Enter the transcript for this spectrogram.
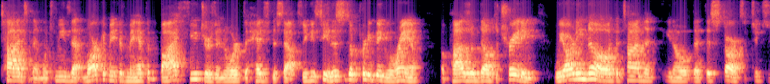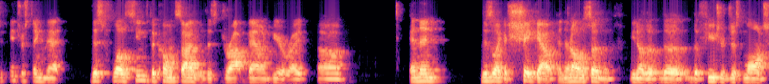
tied to them, which means that market makers may have to buy futures in order to hedge this out. So you can see this is a pretty big ramp of positive delta trading. We already know at the time that you know that this starts. It's interesting that this flow seems to coincide with this drop down here, right? Um, and then this is like a shakeout, and then all of a sudden, you know, the the the future just launched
